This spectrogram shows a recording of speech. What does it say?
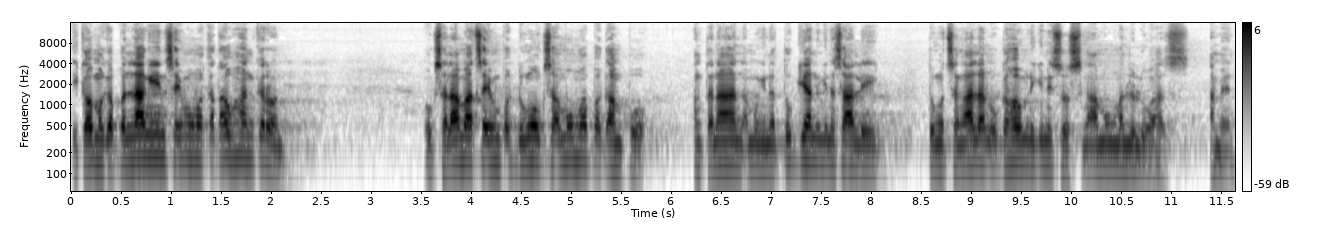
Ikaw magapanlangin sa imong makatawhan karon. Ug salamat sa imong pagdungog sa among mga pagampo. Ang tanan among inatugyan ug ginasalig tungod sa ngalan ug gahom ni Ginisus nga among manluluwas. Amen.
